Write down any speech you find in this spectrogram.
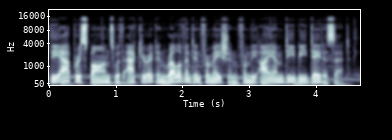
the app responds with accurate and relevant information from the IMDb dataset.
